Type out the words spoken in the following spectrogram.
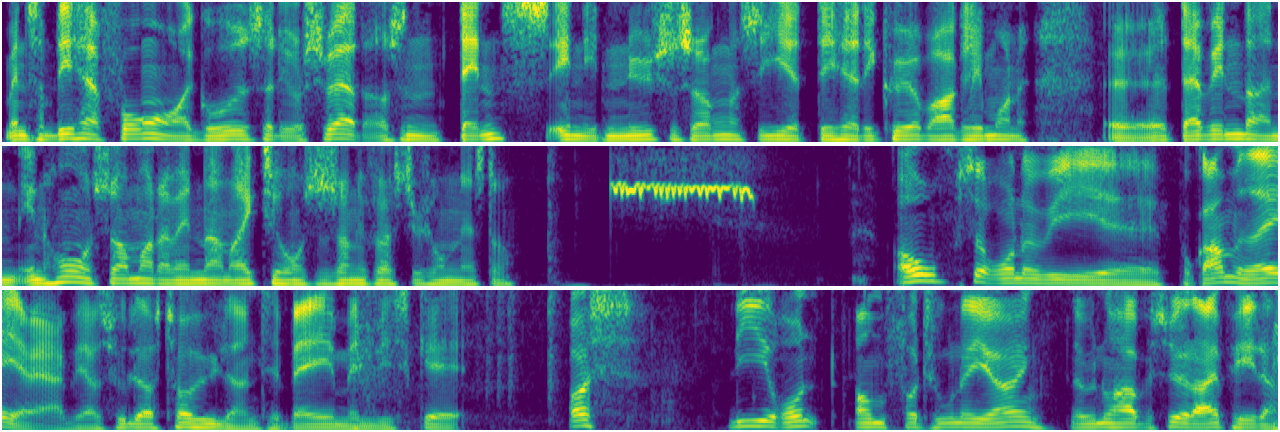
Men som det her forår er gået, så er det jo svært at sådan danse ind i den nye sæson og sige, at det her det kører bare glimrende. Øh, der venter en, en hård sommer, der venter en rigtig hård sæson i første division næste år. Og så runder vi øh, programmet af. Ja, vi har selvfølgelig også tårhylderen tilbage, men vi skal også lige rundt om Fortuna Jørgen, når vi nu har besøgt dig, Peter.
